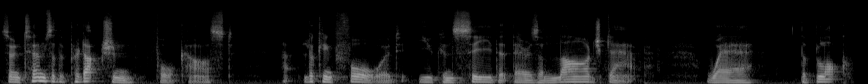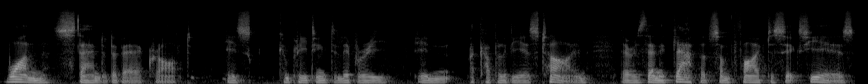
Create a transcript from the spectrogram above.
So in terms of the production forecast, uh, looking forward, you can see that there is a large gap where the Block 1 standard of aircraft is completing delivery in a couple of years' time. There is then a gap of some five to six years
